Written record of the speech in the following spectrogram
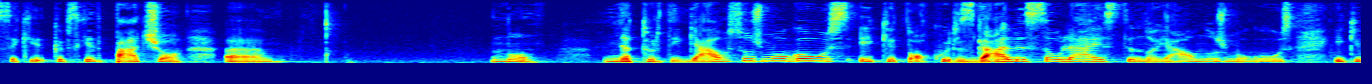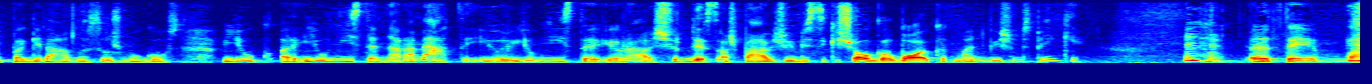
saky, kaip sakyti, pačio, nu, neturtingiausio žmogaus iki to, kuris gali sauliaisti, nuo jauno žmogaus iki pagyvenusio žmogaus. Juk jaunystė nėra metai, jaunystė yra širdis. Aš, pavyzdžiui, vis iki šiol galvoju, kad man 25. Mhm. Tai, va.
